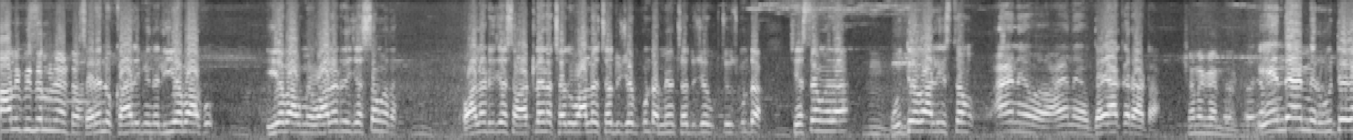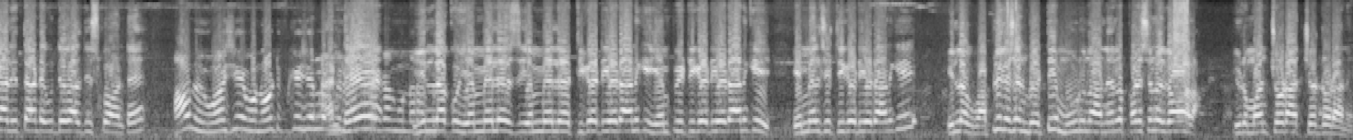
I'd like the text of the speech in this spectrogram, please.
ఖాళీ బిందెలు ఉన్నాయట. సరే నువ్వు ఖాళీ బిందెలు ఇయ్యబాకు. ఇయ్యబాకు మేము వాలంటీర్ చేస్తాం కదా. వాలంటీర్ చేస్తాం. అట్లయినా చదువు వాళ్ళకి చదువు చెప్పుకుంటాం. మేము చదువు చెప్పు చూసుకుంటా చేస్తాం కదా. ఉద్యోగాలు ఇస్తాం. ఆయన ఆయన దయాకర్ ఆట శనగండి దగ్గర. ఏందా మీరు ఉద్యోగాలు ఇస్తా అంటే ఉద్యోగాలు తీసుకో అంటే అవును నోటిఫికేషన్ అంటే వీళ్ళకు ఎమ్మెల్యే ఎమ్మెల్యే టికెట్ ఇవ్వడానికి ఎంపీ టికెట్ ఇవ్వడానికి ఎమ్మెల్సీ టికెట్ ఇవ్వడానికి వీళ్ళకు అప్లికేషన్ పెట్టి మూడు నాలుగు నెలల పరిశ్రమలు కావాలా? వీడు మంచోడా చెడ్డోడా అని.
